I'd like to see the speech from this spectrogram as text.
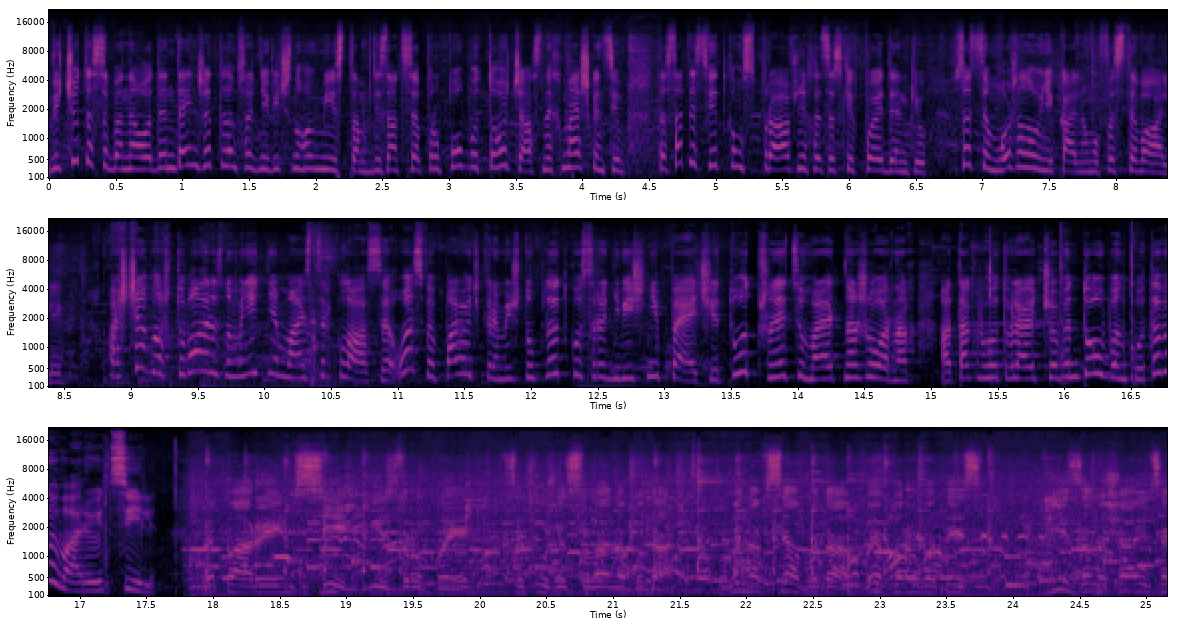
Відчути себе на один день жителем середньовічного міста, дізнатися про побут тогочасних мешканців та стати свідком справжніх лицарських поєдинків. Все це можна на унікальному фестивалі. А ще влаштували різноманітні майстер-класи. Ось випалюють керамічну плитку середньовічні печі. Тут пшеницю мають на жорнах, а так виготовляють човен довбанку та виварюють сіль. Випарюємо сіль із дропи, це дуже солена вода. Повинна вся вода випаруватись і залишаються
